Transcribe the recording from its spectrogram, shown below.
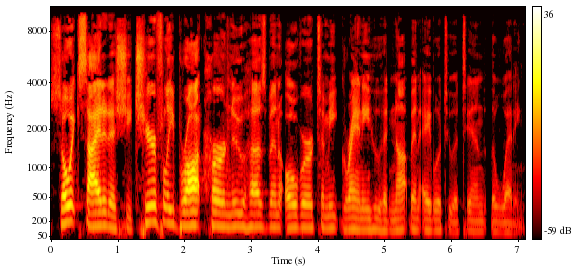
so excited as she cheerfully brought her new husband over to meet Granny, who had not been able to attend the wedding.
